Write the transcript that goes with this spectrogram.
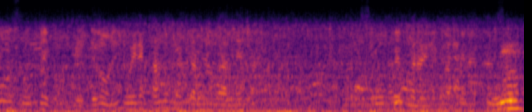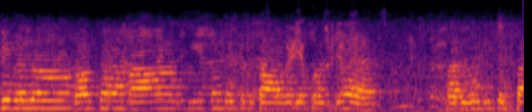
ਉਹ ਸਰੂਪੇ ਕਰਦੇ ਦਿਖਾਉਣੇ ਕੋਈ ਨਾ ਕੱਲ ਨੂੰ ਮੈਂ ਕਰੂੰਗਾ ਗੱਲ ਇਹ ਸਰੂਪੇ ਕਰਾਂਗੇ ਵੀਰ ਜੀ ਵੱਲੋਂ ਬਹੁਤ ਸਾਰਾ ਨਾਮ ਕੀਰਤਨ ਦੇ ਸਤਿਕਾਰ ਵਜੋਂ ਪਹੁੰਚਿਆ ਹੈ ਸਤਿਗੁਰੂ ਜੀ ਕਿਰਪਾ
